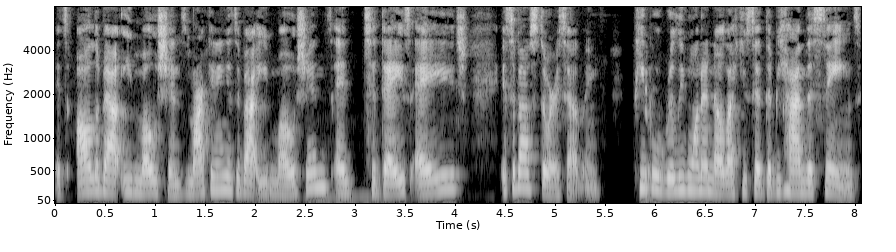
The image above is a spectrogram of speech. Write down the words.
It's all about emotions. Marketing is about emotions. And today's age, it's about storytelling. People really want to know, like you said, the behind the scenes.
